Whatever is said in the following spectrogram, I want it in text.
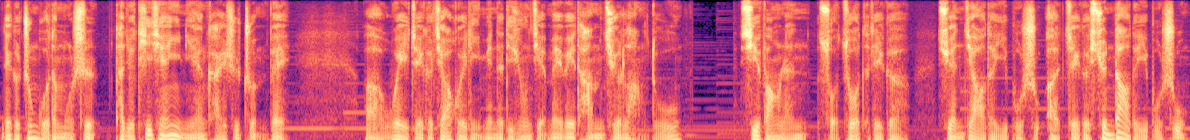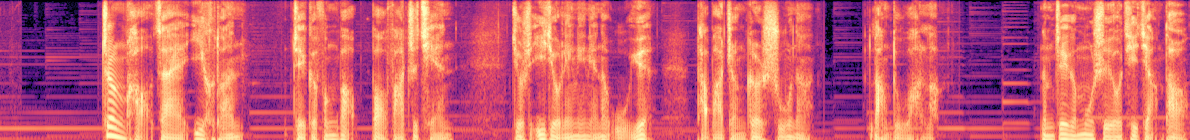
那个中国的牧师，他就提前一年开始准备，呃，为这个教会里面的弟兄姐妹为他们去朗读西方人所做的这个宣教的一部书，呃，这个殉道的一部书。正好在义和团这个风暴爆发之前，就是一九零零年的五月，他把整个书呢朗读完了。那么这个牧师尤其讲到，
